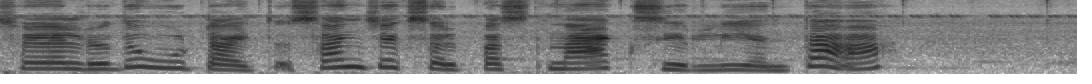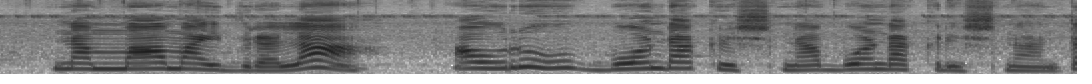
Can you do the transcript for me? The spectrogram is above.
ಸೊ ಎಲ್ರದ್ದು ಊಟ ಆಯಿತು. ಸಂಜೆಗೆ ಸ್ವಲ್ಪ ಸ್ನ್ಯಾಕ್ಸ್ ಇರಲಿ ಅಂತ ನಮ್ಮ ಮಾಮ ಇದ್ರಲ್ಲ, ಅವರು ಬೋಂಡಾ ಕೃಷ್ಣ ಬೋಂಡಾ ಕೃಷ್ಣ ಅಂತ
